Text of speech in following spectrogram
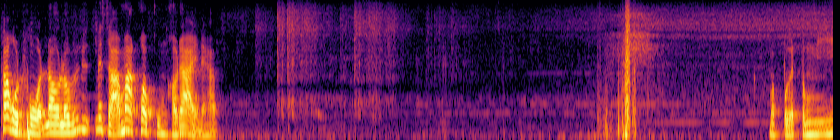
ถ้าโหดๆเราเราไม่ไม่สามารถควบคุมเขาได้นะครับมาเปิดตรงนี้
